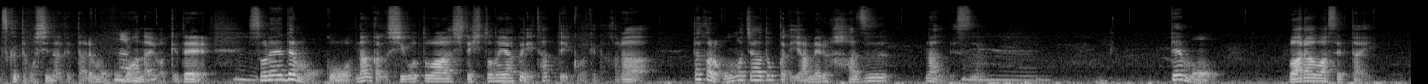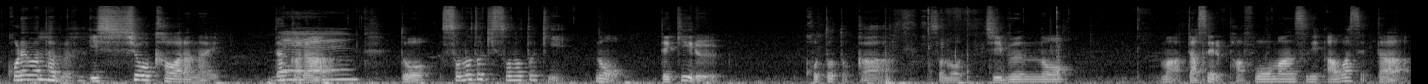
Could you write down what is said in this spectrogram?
作ってほしいなんて誰も思わないわけで、うん、それでもこうなんかの仕事はして人の役に立っていくわけだからだからおもちゃはどっかでやめるはずなんです。でも笑わせたい。これは多分一生変わらない、だから、とその時その時のできることとかその自分のまあ、出せるパフォーマンスに合わせた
